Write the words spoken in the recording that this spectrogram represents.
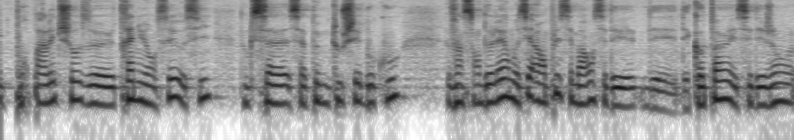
pour parler de choses euh, très nuancées aussi. Donc ça, peut me toucher beaucoup. Vincent Delerme aussi. En plus, c'est marrant, c'est des, copains et c'est des gens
